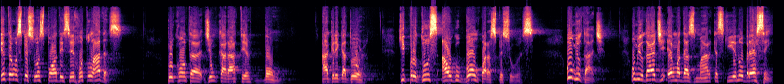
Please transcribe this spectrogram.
Então as pessoas podem ser rotuladas por conta de um caráter bom, agregador, que produz algo bom para as pessoas. Humildade. Humildade é uma das marcas que enobrecem,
